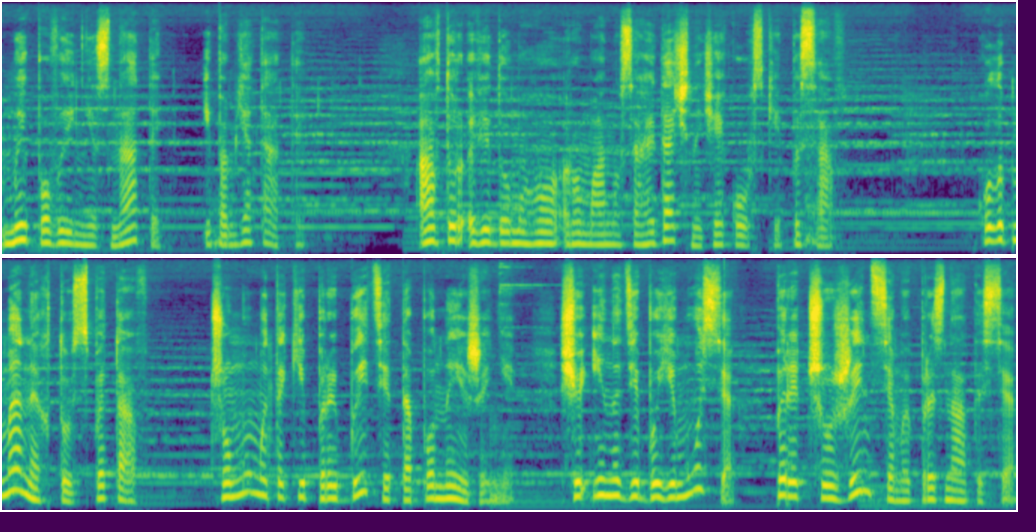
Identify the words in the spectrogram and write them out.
Ми повинні знати і пам'ятати. Автор відомого роману Сагайдачний Чайковський писав: Коли б мене хтось спитав, чому ми такі прибиті та понижені, що іноді боїмося перед чужинцями признатися,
